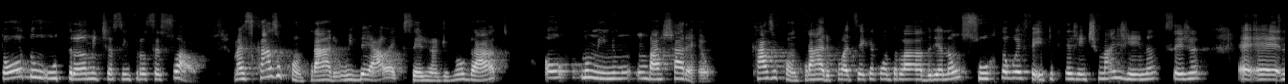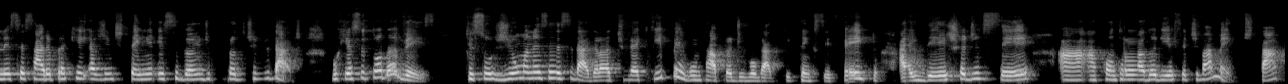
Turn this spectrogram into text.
todo o trâmite assim processual. Mas, caso contrário, o ideal é que seja um advogado ou, no mínimo, um bacharel. Caso contrário, pode ser que a controladoria não surta o efeito que a gente imagina que seja é, é, necessário para que a gente tenha esse ganho de produtividade. Porque se toda vez que surgiu uma necessidade, ela tiver que perguntar para o advogado o que tem que ser feito, aí deixa de ser a, a, controladoria efetivamente, tá?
